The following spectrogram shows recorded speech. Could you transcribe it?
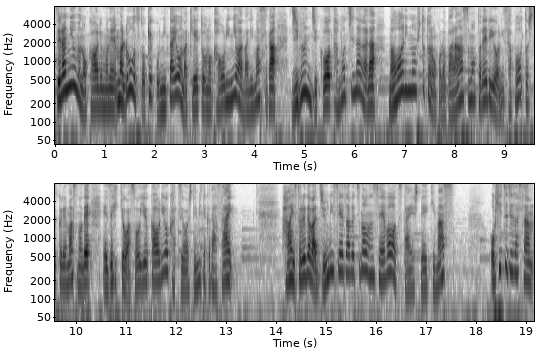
ゼラニウムの香りもね、まあ、ローズと結構似たような系統の香りにはなりますが、自分軸を保ちながら、周りの人とのこのバランスも取れるようにサポートしてくれますので、えぜひ今日はそういう香りを活用してみてください。はい、それでは12星座別の運勢をお伝えしていきます。お羊座さん、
